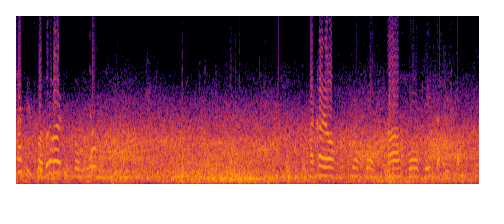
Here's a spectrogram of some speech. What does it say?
사실 더 들어갈 수 있거든요. 갈까요? 아, 네, 돼 있다, 돼 있다.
